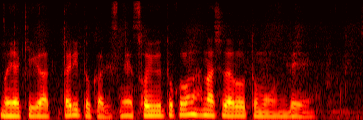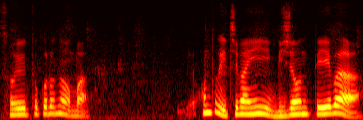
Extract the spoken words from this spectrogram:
野焼きがあったりとかですねそういうところの話だろうと思うんでそういうところのまあ本当に一番いいビジョンって言えば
